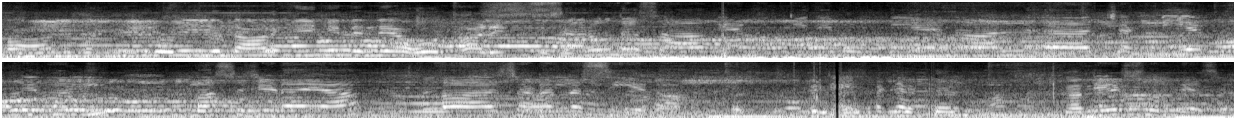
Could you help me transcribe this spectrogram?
ਰੋਟੀ ਦੇ ਨਾਲ ਕੀ ਕੀ ਦਿੰਦੇ ਆ ਹੋਰ ਥਾਲੀ 'ਚ ਤੁਸੀਂ? ਸਰੋਂ ਦਾ ਸਾਗ ਹੈ ਮੱਕੀ ਦੀ ਰੋਟੀ ਹੈ ਨਾਲ ਅ, ਚਟਨੀ ਹੈ ਖੋਲੇ ਵਾਲੀ ਪਲੱਸ ਜਿਹੜਾ ਆ ਅ, ਸਾਡਾ ਲੱਸੀ ਹੈ ਨਾਲ। 150 ਰੁਪਏ ਸਰ।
